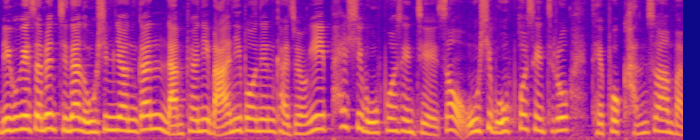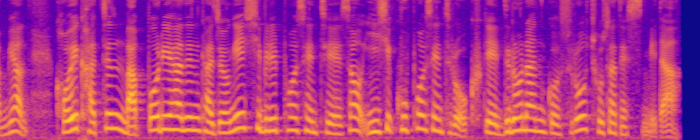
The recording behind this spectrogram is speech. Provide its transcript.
미국에서는 지난 50년간 남편이 많이 버는 가정이 85%에서 55%로 대폭 감소한 반면 거의 같은 맞벌이 하는 가정이 11%에서 29%로 크게 늘어난 것으로 조사됐습니다.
